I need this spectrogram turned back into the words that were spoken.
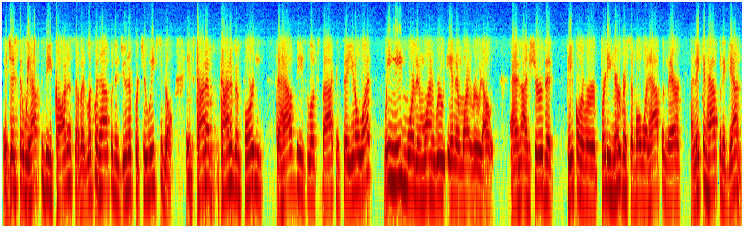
It's just that we have to be cognizant of it. Look what happened in Juniper two weeks ago. It's kind of kind of important to have these looks back and say, you know what? We need more than one route in and one route out. And I'm sure that people were pretty nervous about what happened there, and it can happen again.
